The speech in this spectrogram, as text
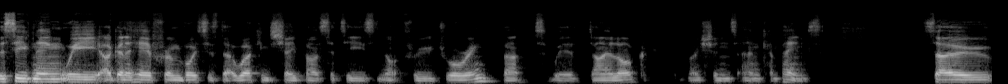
this evening, we are going to hear from voices that are working to shape our cities, not through drawing, but with dialogue, motions, and campaigns. So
